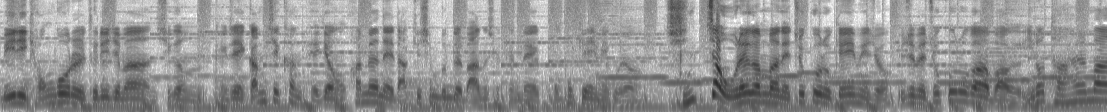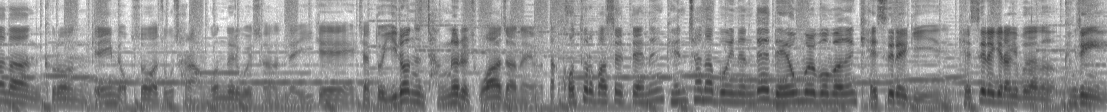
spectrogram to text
미리 경고를 드리지만 지금 굉장히 깜찍한 배경 화면에 낚이신 분들 많으실 텐데 공포 게임이고요. 진짜 오래간만에 쭈꾸루 게임이죠. 요즘에 쭈꾸루가 막 이렇다 할 만한 그런 게임이 없어가지고 잘 안 건드리고 있었는데 이게 제가 또 이런 장르를 좋아하잖아요. 딱 겉으로 봤을 때는 괜찮아 보이는데 내용물 보면은 개쓰레기 개쓰레기라기보다는 굉장히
